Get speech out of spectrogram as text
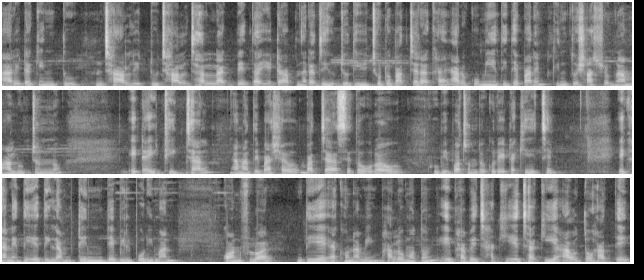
আর এটা কিন্তু ঝাল, একটু ঝাল ঝাল লাগবে, তাই এটা আপনারা যে, যদি ছোট বাচ্চারা খায় আরও কমিয়ে দিতে পারেন। কিন্তু সাতশো গ্রাম আলুর জন্য এটাই ঠিক ঝাল। আমাদের বাসায়ও বাচ্চা আছে, তো ওরাও খুবই পছন্দ করে এটা খেয়েছে। এখানে দিয়ে দিলাম তিন টেবিল পরিমাণ কর্নফ্লাওয়ার। দিয়ে এখন আমি ভালো মতন এইভাবে ঝাঁকিয়ে ঝাঁকিয়ে আলতো হাতে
